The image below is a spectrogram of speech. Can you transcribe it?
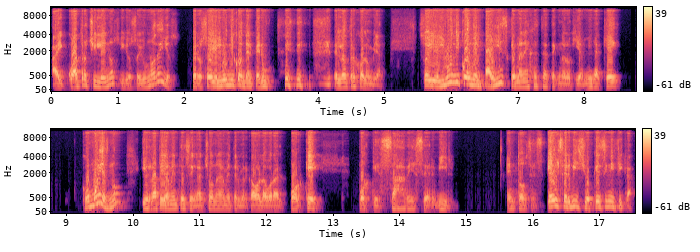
hay cuatro chilenos y yo soy uno de ellos, pero soy el único en el Perú, el otro es colombiano. Soy el único en el país que maneja esta tecnología. Mira qué, cómo es, ¿no? Y rápidamente se enganchó nuevamente el mercado laboral. ¿Por qué? Porque sabe servir. Entonces, el servicio, ¿qué significa?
